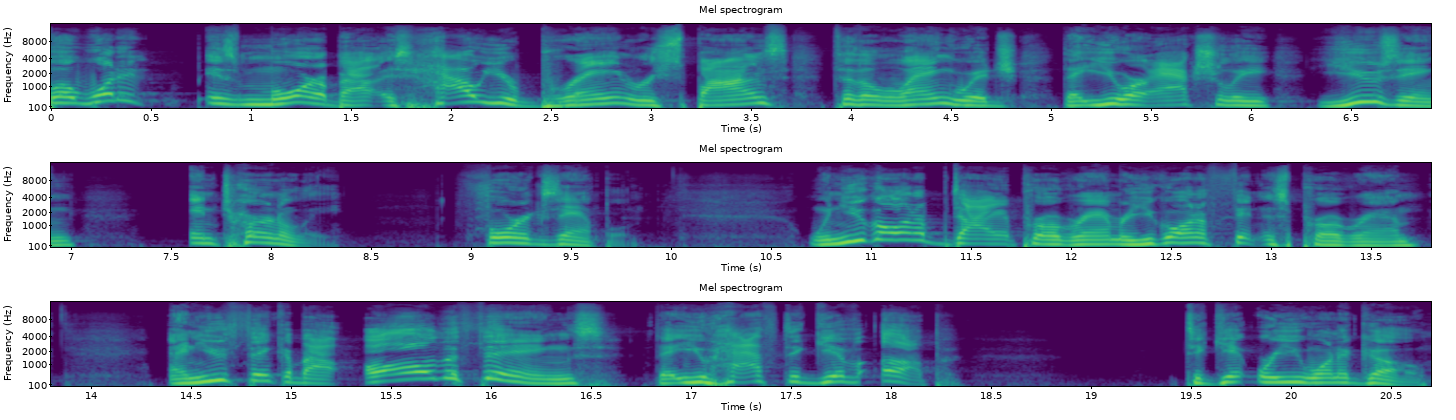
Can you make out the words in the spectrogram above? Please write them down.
But what it is more about is how your brain responds to the language that you are actually using internally. For example, when you go on a diet program or you go on a fitness program and you think about all the things that you have to give up to get where you want to go,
